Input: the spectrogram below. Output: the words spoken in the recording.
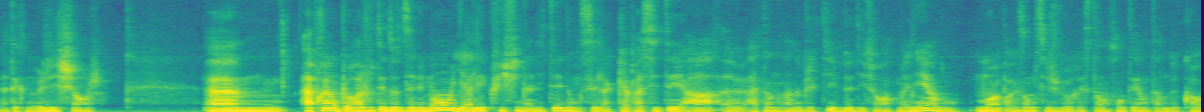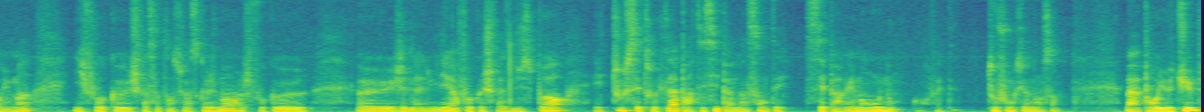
La technologie change. Euh, après, on peut rajouter d'autres éléments. Il y a l'équifinalité, donc c'est la capacité à euh, atteindre un objectif de différentes manières. Donc, moi, par exemple, si je veux rester en santé en termes de corps humain, il faut que je fasse attention à ce que je mange, il faut que euh, j'ai de la lumière, il faut que je fasse du sport. Et tous ces trucs-là participent à ma santé, séparément ou non, en fait. Tout fonctionne ensemble. Bah, pour YouTube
